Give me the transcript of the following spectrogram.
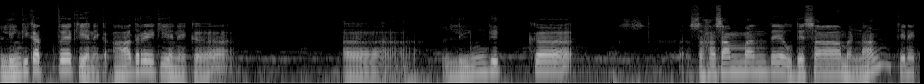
ලිංගිකත්වය කියන එක ආදරය කියන එක ලිංගික සහසම්බන්ධය උදෙසාම නං කෙනෙක්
